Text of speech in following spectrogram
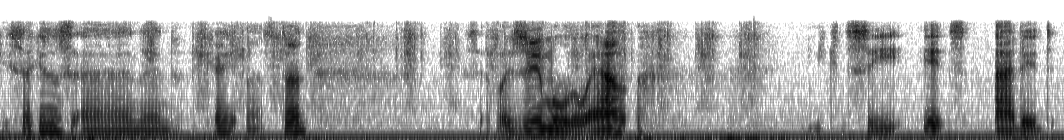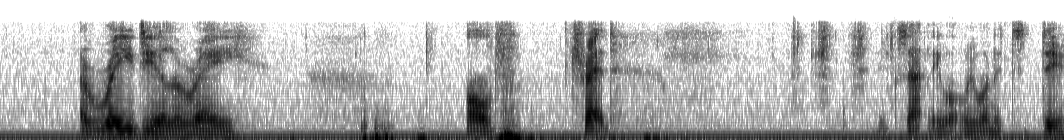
few seconds and then okay that's done so if I zoom all the way out you can see it's added a radial array of tread. Exactly what we wanted to do.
